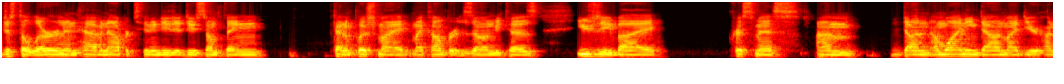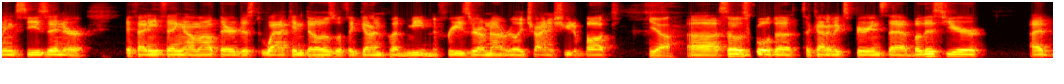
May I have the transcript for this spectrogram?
just to learn and have an opportunity to do something, kind of push my my comfort zone because usually by Christmas I'm done. I'm winding down my deer hunting season, or if anything, I'm out there just whacking does with a gun, putting meat in the freezer. I'm not really trying to shoot a buck. Yeah. Uh, so it was cool to to kind of experience that. But this year, I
